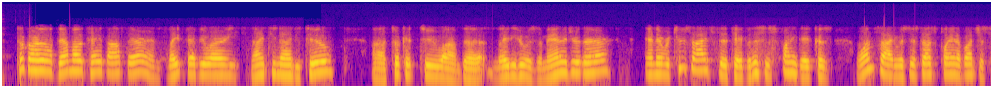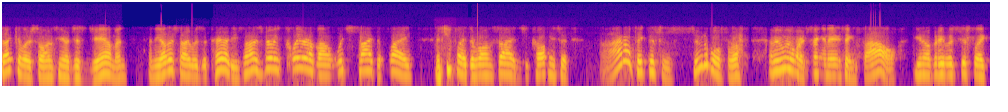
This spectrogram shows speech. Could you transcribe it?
took our little demo tape out there in late february 1992 uh, took it to um, the lady who was the manager there. And there were two sides to the tape and this is funny dave because one side was just us playing a bunch of secular songs you know just jamming and the other side was the parodies. And i was very clear about which side to play and she played the wrong side. And she called me and said i don't think this is suitable for us. I mean we weren't singing anything foul you know but it was just like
